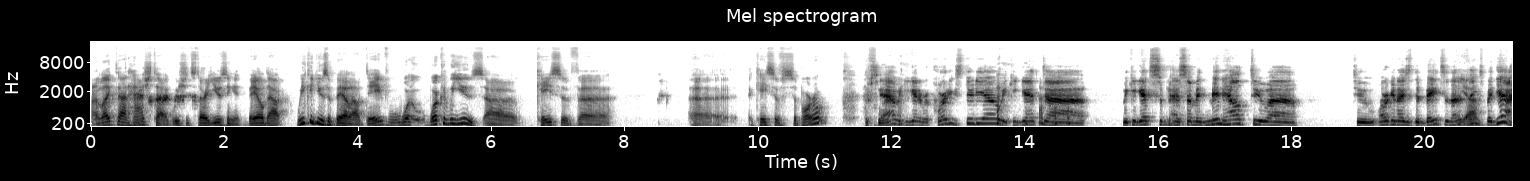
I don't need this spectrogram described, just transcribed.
I like that hashtag. We should start using it. Bailed out. We could use a bailout, Dave. What, what could we use? Uh, case of uh, uh, a case of Sapporo. Yeah, we could get a recording studio. We could get uh, we could get some uh, some admin help to uh, to organize debates and other Yeah. things. But yeah,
